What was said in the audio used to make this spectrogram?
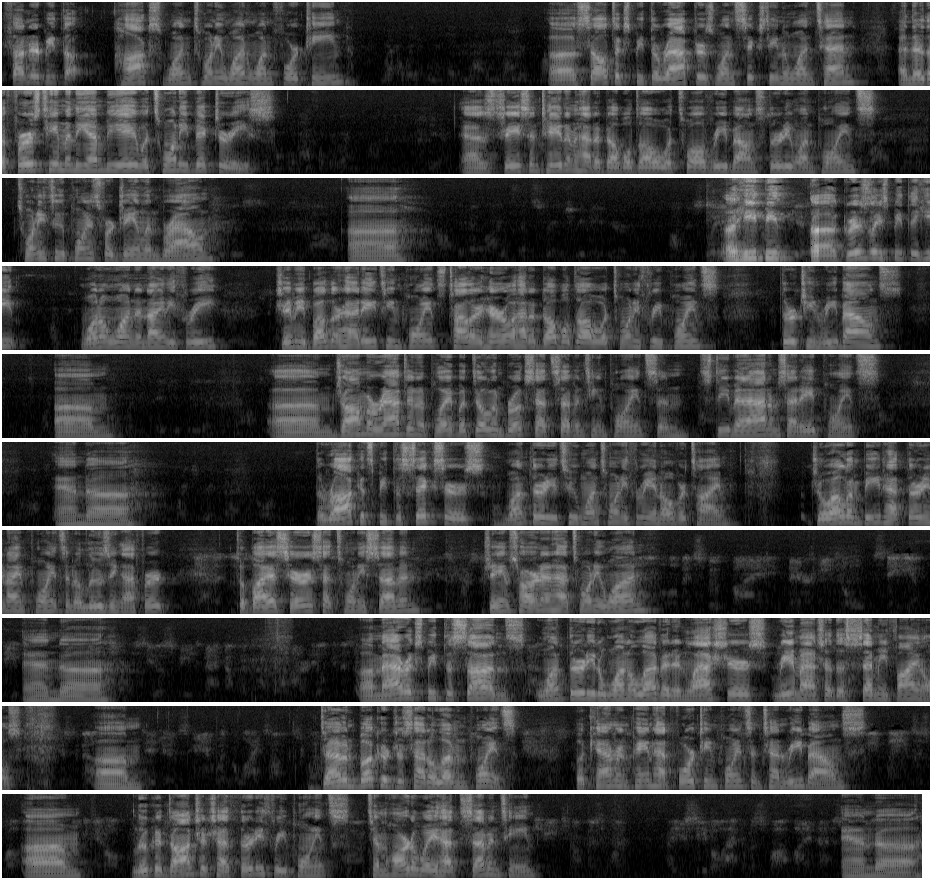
Thunder beat the Hawks 121-114. Uh, Celtics beat the Raptors 116 to 110, and they're the first team in the NBA with 20 victories. As Jayson Tatum had a double double with 12 rebounds, 31 points, 22 points for Jaylen Brown. Uh, uh, Heat beat uh, Grizzlies beat the Heat 101 to 93. Jimmy Butler had 18 points. Tyler Herro had a double double with 23 points. 13 rebounds. Um, um, Ja Morant didn't play, but Dillon Brooks had 17 points, and Steven Adams had 8 points. And uh, the Rockets beat the Sixers 132-123 in overtime. Joel Embiid had 39 points in a losing effort. Tobias Harris had 27. James Harden had 21. And uh, uh, Mavericks beat the Suns 130 to 111 in last year's rematch of the semifinals. Um, Devin Booker just had 11 points, but Cameron Payne had 14 points and 10 rebounds. Um, Luka Doncic had 33 points. Tim Hardaway had 17. And uh,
